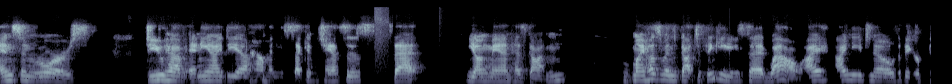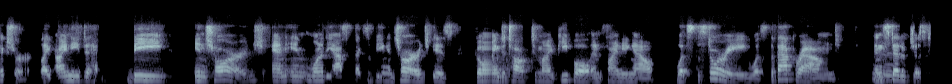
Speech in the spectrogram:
"Ensign Rohrs, do you have any idea how many second chances that young man has gotten?" my husband got to thinking he said wow i i need to know the bigger picture like i need to be in charge and in one of the aspects of being in charge is going to talk to my people and finding out what's the story what's the background mm-hmm. instead of just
